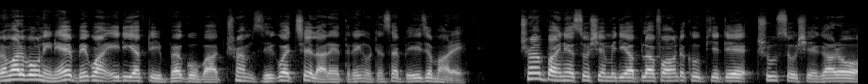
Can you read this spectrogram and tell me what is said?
ပထမတစ်ပုံအနေနဲ့ Bitcoin ETF တွေဘက်ကိုပါ Trump ဈေးကွက်ချစ်လာတဲ့သတင်းကိုတင်ဆက်ပေးကြပါမယ်။ Trump ပိုင်တဲ့ social media platform တစ်ခုဖြစ်တဲ့ Truth Social ကတော့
